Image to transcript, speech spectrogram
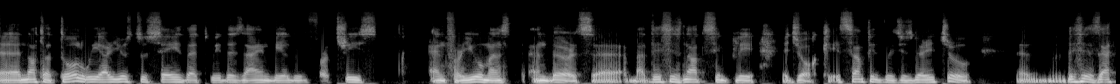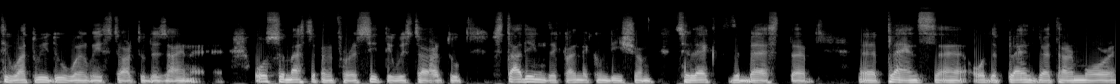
Uh, not at all. We are used to say that we design buildings for trees and for humans and birds. Uh, but this is not simply a joke. It's something which is very true. Uh, this is exactly what we do when we start to design. Uh, also, master plan for a city, we start to studying the climate condition, select the best uh, uh, plants uh, or the plants that are more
